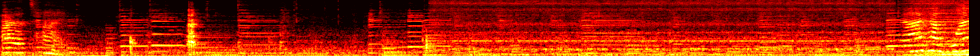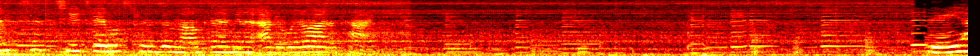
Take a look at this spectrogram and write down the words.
at a time. Now I have one to two tablespoons of milk and I'm gonna add a little at a time. There you have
